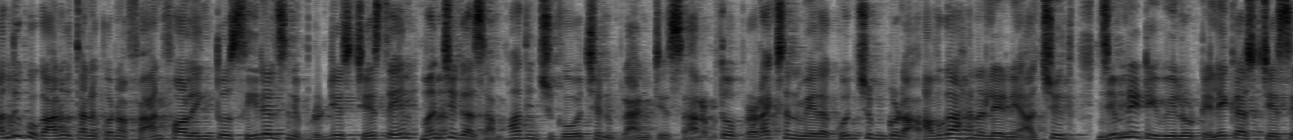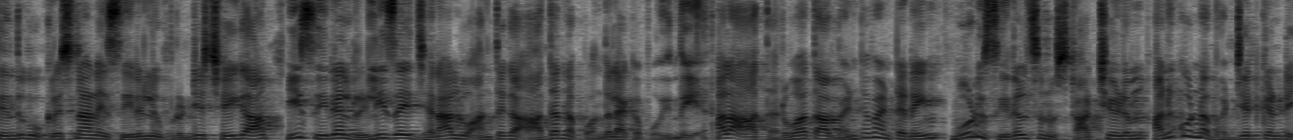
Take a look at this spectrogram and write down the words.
అందుకు గాను తనకున్న ఫ్యాన్ ఫాలోయింగ్తో సీరియల్స్ని ప్రొడ్యూస్ చేస్తే మంచిగా సంపాదించుకోవచ్చని ప్లాన్ చేశారు. తో ప్రొడక్షన్ మీద కొంచెం కూడా అవగాహన లేని అచ్యుత్ జెమినీ టీవీలో టెలికాస్ట్ చేసేందుకు కృష్ణ అనే సీరియల్ను ప్రొడ్యూస్ చేయగా ఈ సీరియల్ రిలీజ్ అయి జనాలు అంతగా ఆదరణ పొందలేకపోయింది. అలా ఆ తర్వాత వెంట వెంటనే మూడు సీరియల్స్ను స్టార్ట్ చేయడం అనుకున్న బడ్జెట్ కంటే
